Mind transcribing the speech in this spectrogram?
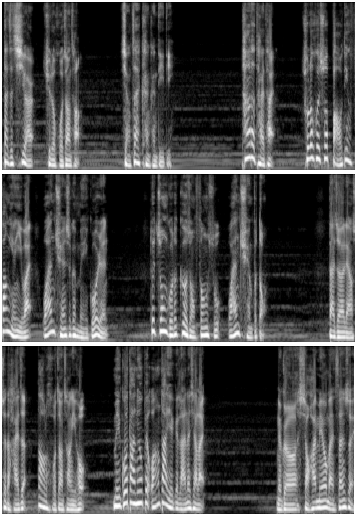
带着妻儿去了火葬场。想再看看弟弟。他的太太除了会说保定方言以外，完全是个美国人，对中国的各种风俗完全不懂。带着两岁的孩子到了火葬场以后，美国大妞被王大爷给拦了下来。那个小孩没有满三岁，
